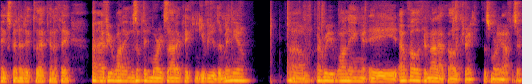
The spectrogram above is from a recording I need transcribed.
eggs benedict that kind of thing uh, if you're wanting something more exotic i can give you the menu um, are we wanting a alcoholic or non-alcoholic drink this morning officer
